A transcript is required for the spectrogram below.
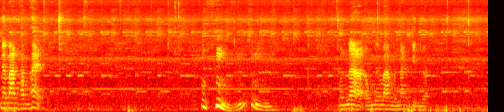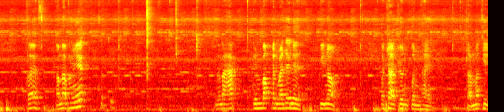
แม่บ้านทำให้มันน่าเอาแม่บ้านมันนั่งกินด้วยเฮ้ยสำหรับวันนี้แม่บ้านครับอินบ็อกกันมาได้เลย พี่น้องประชาชนคนไทย สามัคคี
